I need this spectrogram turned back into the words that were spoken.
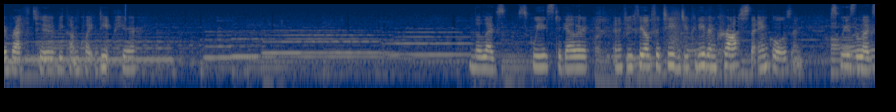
Your breath to become quite deep here. The legs squeeze together, and if you feel fatigued, you could even cross the ankles and squeeze the legs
